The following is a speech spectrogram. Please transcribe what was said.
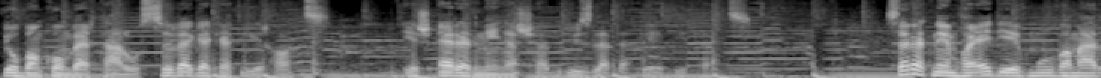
jobban konvertáló szövegeket írhatsz, és eredményesebb üzletet építhetsz. Szeretném, ha egy év múlva már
